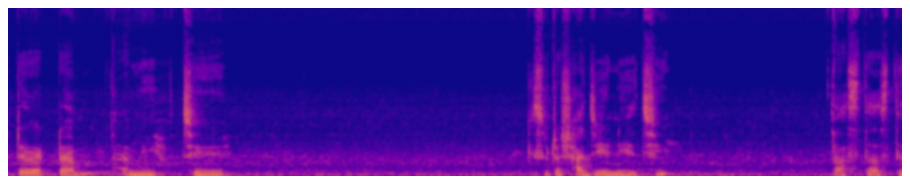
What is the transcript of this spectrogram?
এটাও একটা, আমি হচ্ছে কিছুটা সাজিয়ে নিয়েছি। আস্তে আস্তে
